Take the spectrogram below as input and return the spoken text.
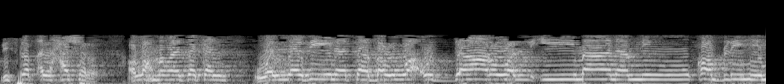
di surat Al-Hasyr. Allah mengatakan, "Walladzina tabawwa'u ad-dar wal iman min qablihim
